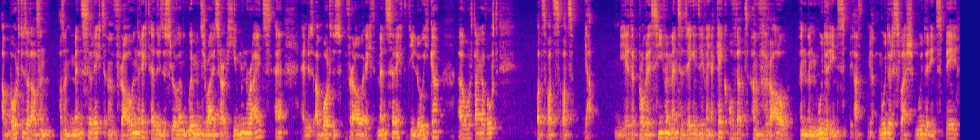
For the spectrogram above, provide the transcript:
abortus dat als een, als een mensenrecht, een vrouwenrecht. Hè, er is de slogan Women's rights are human rights. Hè, en dus abortus, vrouwenrecht, mensenrecht. Die logica uh, wordt aangevolgd. Wat, wat, wat ja, eerder progressieve mensen zeggen, zeggen van ja, kijk, of dat een vrouw, een, een moeder in spe, ja, moeder slash moeder in spe,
